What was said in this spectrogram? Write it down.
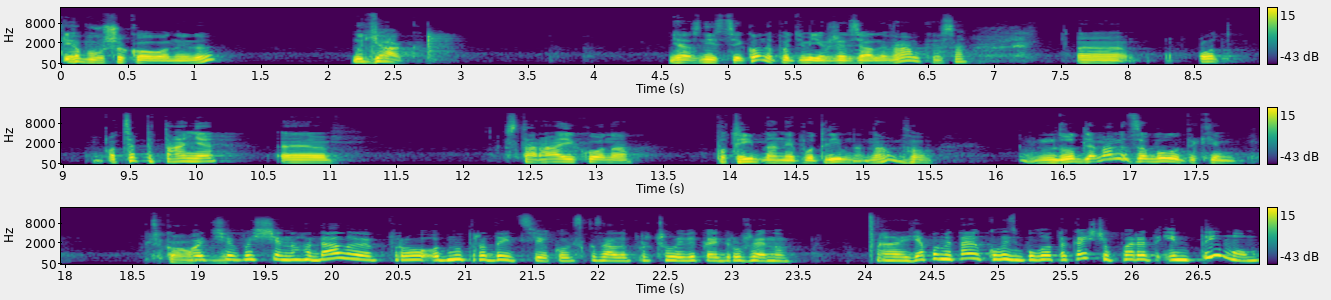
Я був шокований, да? Ну як? Я зніс ці ікони, потім їх вже взяли в рамки. Все. Е, от, оце питання е, стара ікона, потрібна, не потрібна. Ну, ну, ну, для мене це було таким цікавим. Отже, ви ще нагадали про одну традицію, коли сказали про чоловіка і дружину. Е, Я пам'ятаю, колись було таке, що перед інтимом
